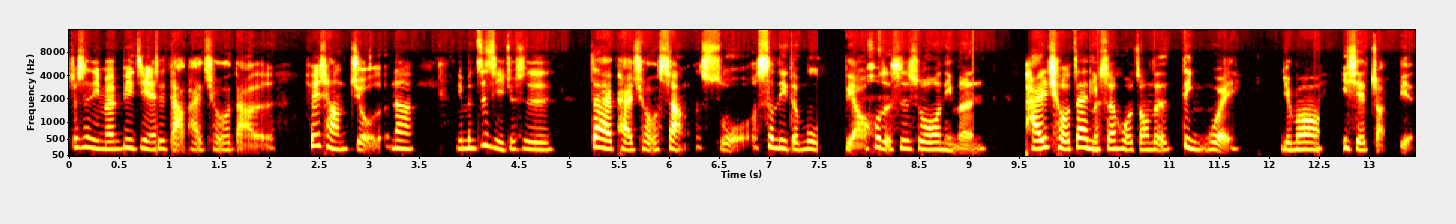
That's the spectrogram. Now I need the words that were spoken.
就是你们毕竟也是打排球打了非常久了，那你们自己就是在排球上所设立的目标，或者是说你们排球在你生活中的定位有没有一些转变？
